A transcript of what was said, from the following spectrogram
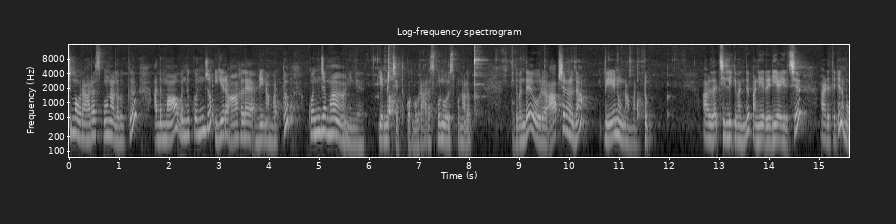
சும்மா ஒரு அரை ஸ்பூன் அளவுக்கு அந்த மாவு வந்து கொஞ்சம் ஈரம் ஆகலை அப்படின்னா மட்டும் கொஞ்சமாக நீங்கள் எண்ணெய் சேர்த்துக்கோங்க. ஒரு அரை ஸ்பூன் ஒரு ஸ்பூன் அளவுக்கு. இது வந்து ஒரு ஆப்ஷனல் தான். வேணும்னா மட்டும். அவ்வளோதான் சில்லிக்கு வந்து பன்னீர் ரெடி ஆயிடுச்சு அடுத்துட்டு நம்ம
